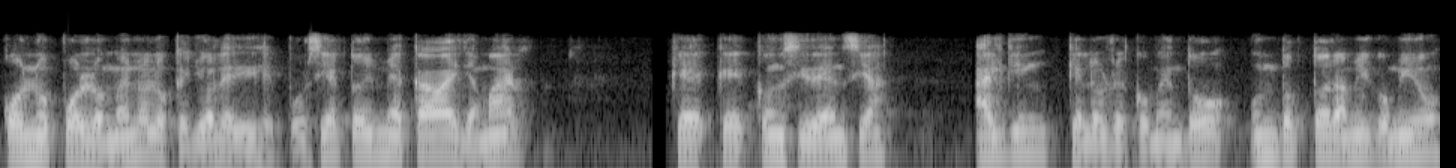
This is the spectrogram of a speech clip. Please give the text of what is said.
con lo, por lo menos lo que yo le dije. Por cierto, hoy me acaba de llamar, qué, qué coincidencia, alguien que lo recomendó, un doctor amigo mío,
